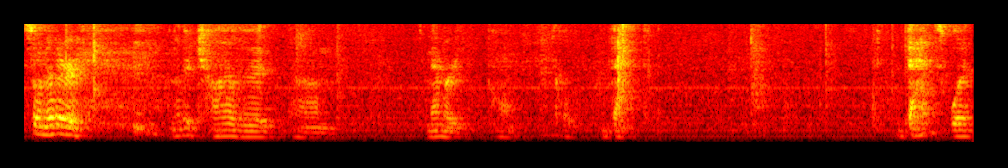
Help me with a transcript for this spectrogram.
So another, another childhood um, memory poem called That. That's what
